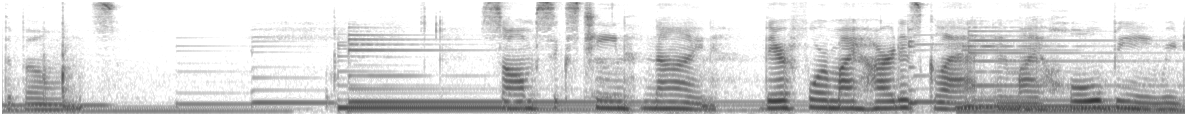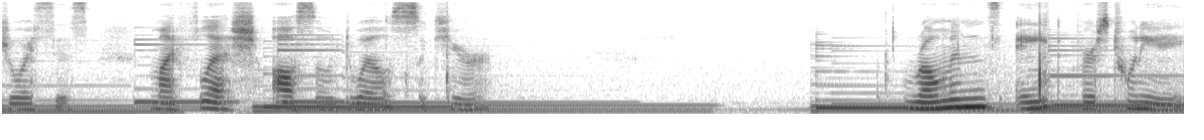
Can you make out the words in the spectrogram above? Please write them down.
the bones. Psalm 16:9 Therefore my heart is glad and my whole being rejoices my flesh also dwells secure. Romans 8, verse 28.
